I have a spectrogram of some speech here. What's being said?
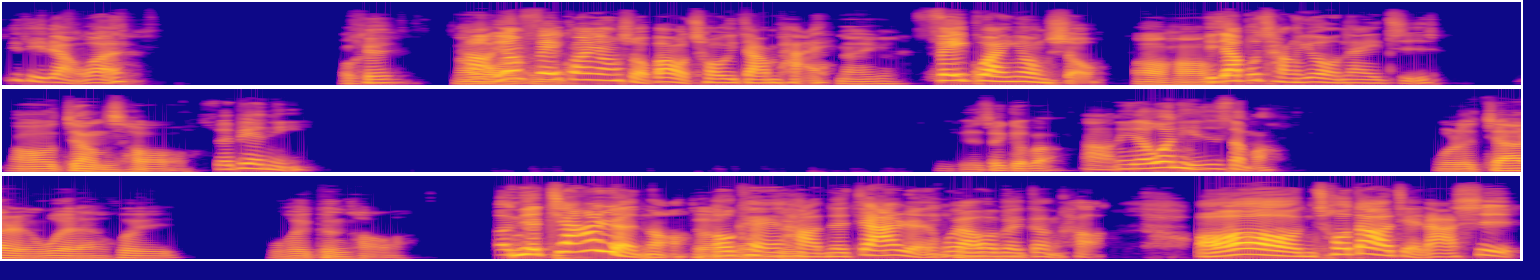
一题两万。OK，好，用非惯用手帮我抽一张牌，哪一个？非惯用手哦，好，比较不常用的那一只。然后这样子抽，随便你。觉得这个吧。好，你的问题是什么？我的家人未来会不会更好啊？哦，你的家人哦。OK，好，你的家人未来会不会更好？哦，你抽到的解答是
